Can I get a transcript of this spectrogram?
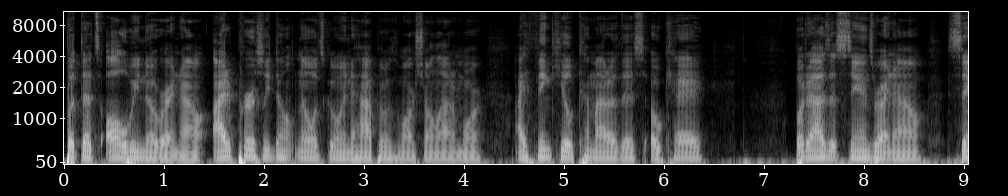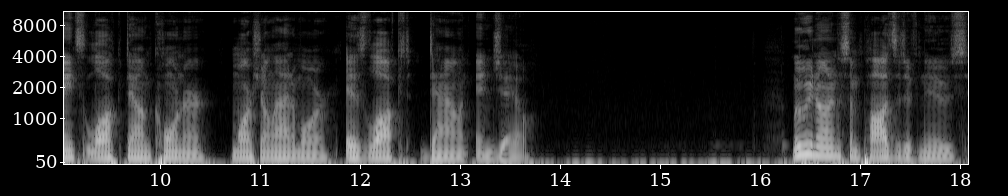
But that's all we know right now. I personally don't know what's going to happen with Marshon Lattimore. I think he'll come out of this okay. But as it stands right now, Saints lockdown corner Marshon Lattimore is locked down in jail. Moving on to some positive news.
